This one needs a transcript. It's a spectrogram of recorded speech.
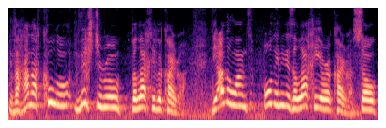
Vahana Kulu Mishtaru Belechi V'Kaira. The other ones, all they need is a lechi or a kaira. So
